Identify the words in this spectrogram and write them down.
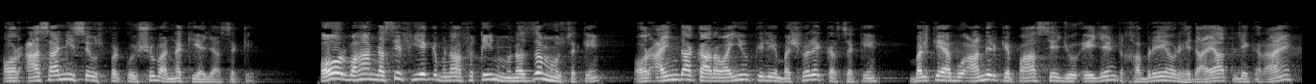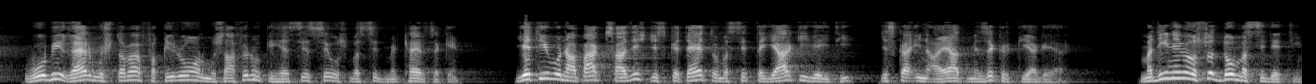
اور آسانی سے اس پر کوئی شبہ نہ کیا جا سکے۔ اور وہاں نہ صرف یہ کہ منافقین منظم ہو سکیں اور آئندہ کارروائیوں کے لیے مشورے کر سکیں، بلکہ ابو عامر کے پاس سے جو ایجنٹ خبریں اور ہدایات لے کر آئیں، وہ بھی غیر مشتبہ فقیروں اور مسافروں کی حیثیت سے اس مسجد میں ٹھہر سکیں۔ یہ تھی وہ ناپاک سازش جس کے تحت وہ مسجد تیار کی گئی تھی، جس کا ان آیات میں ذکر کیا گیا۔ ہے مدینے میں اس وقت دو مسجدیں تھیں۔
